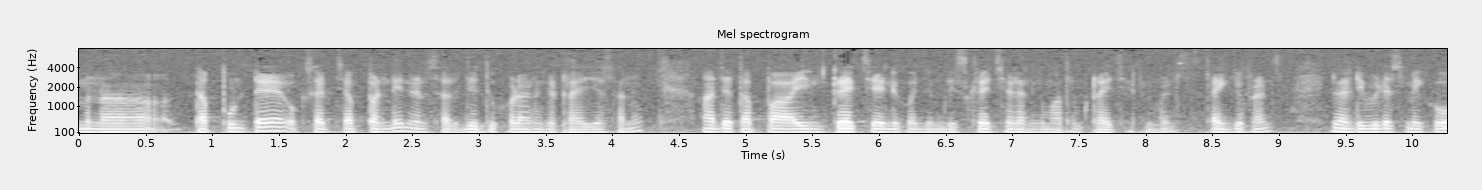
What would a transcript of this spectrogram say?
ఏమన్నా తప్పు ఉంటే ఒకసారి చెప్పండి. నేను సరిదిద్దుకోవడానికి ట్రై చేస్తాను. అదే తప్ప ఎంకరేజ్ చేయండి. కొంచెం డిస్కరేజ్ చేయడానికి మాత్రం ట్రై చేయండి ఫ్రెండ్స్ థ్యాంక్ యూ ఫ్రెండ్స్ ఇలాంటి వీడియోస్ మీకు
